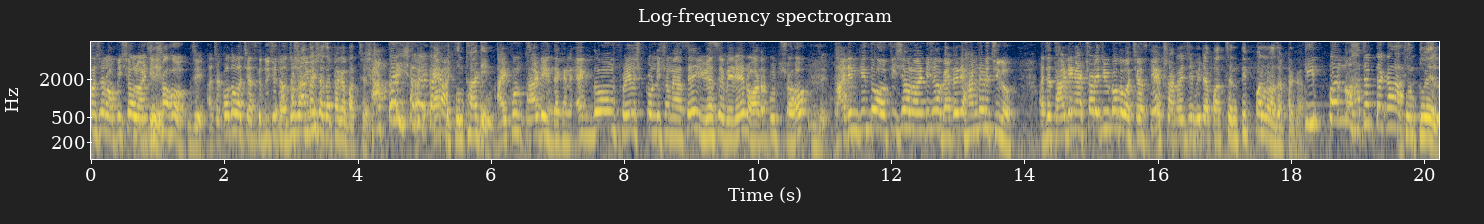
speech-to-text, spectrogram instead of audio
মাসের অফিসিয়াল ওয়ারেন্টি সহ? আচ্ছা কত পাচ্ছি আজকে? টাকা পাচ্ছে। টাকা? আইফোন আইফোন দেখেন একদম ফ্রেশ কন্ডিশনে আছে ইউএসএ ভেরিয়েন্ট ওয়াটারপ্রুফ সহ। জি। থার্টিন কিন্তু অফিসিয়াল ওয়ারেন্টি সহ ব্যাটারি হান্ড্রেড ছিল। আচ্ছা থার্টিন একশো আড়াই জিবি কত পাচ্ছি আজকে? একশো আঠাশ জিবিটা পাচ্ছেন তিপ্পান্ন হাজার টাকা। তিপ্পান্ন হাজার টাকা। আইফোন টুয়েলভ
